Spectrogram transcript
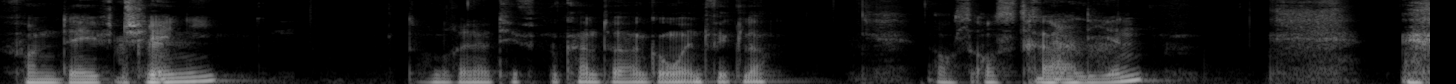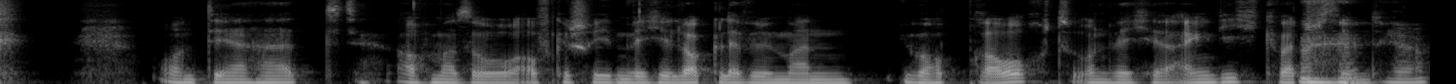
von Dave Okay. Cheney, so ein relativ bekannter Go-Entwickler aus Australien. Und der hat auch mal so aufgeschrieben, welche Log-Level man überhaupt braucht und welche eigentlich Quatsch sind. ja.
